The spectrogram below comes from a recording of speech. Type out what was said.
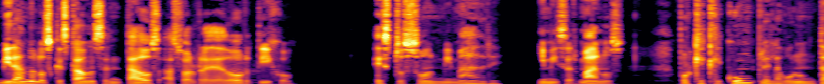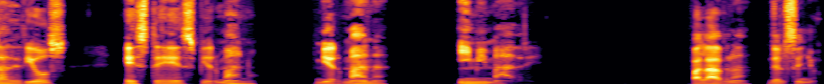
mirando a los que estaban sentados a su alrededor, dijo, estos son mi madre y mis hermanos, porque que cumple la voluntad de Dios, este es mi hermano, mi hermana y mi madre. Palabra del Señor.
